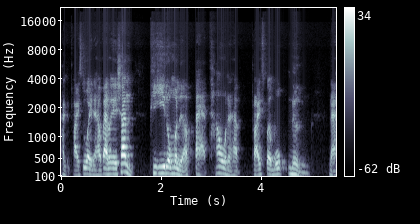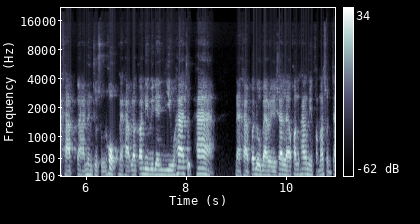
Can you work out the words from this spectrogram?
target price ด้วยนะครับ valuation PE ลงมาเหลือ 8 เท่านะครับ price per book 1นะครับอ่า1.06นะครับแล้วก็ dividend yield 5.5นะครับก็ดู valuation แล้วค่อนข้างมีความน่าสนใจ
